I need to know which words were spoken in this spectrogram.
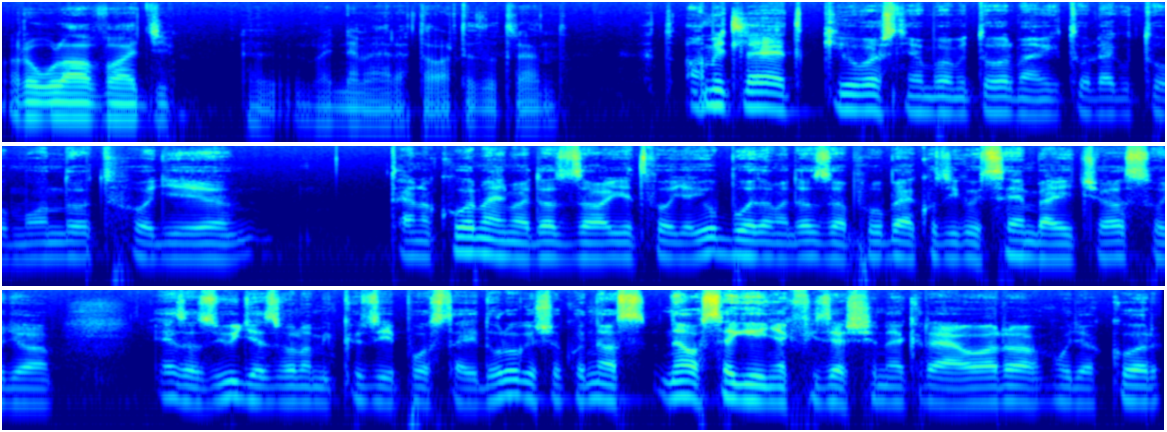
róla, vagy, vagy nem erre tart ez a trend? Hát, amit lehet kiolvasni abban, amit Orbán Viktor legutóbb mondott, hogy talán a kormány majd azzal, illetve hogy a jobb oldal majd azzal próbálkozik, hogy szembeállítsa azt, hogy a, ez az ügy, ez valami középosztályi dolog, és akkor ne a, ne a szegények fizessenek rá arra, hogy akkor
